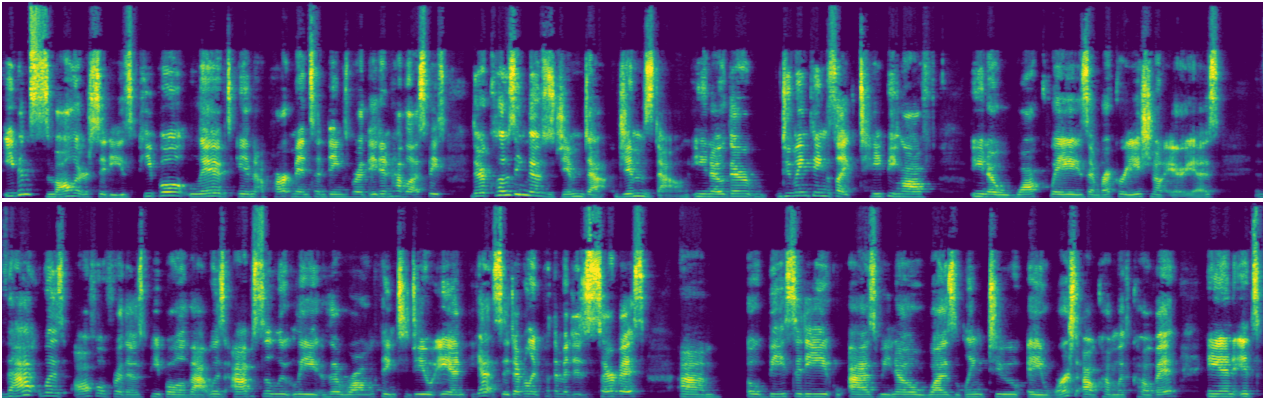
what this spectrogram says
even smaller cities. People lived in apartments and things where they didn't have a lot of space. They're closing those gym down, gyms down. You know, they're doing things like taping off, you know, walkways and recreational areas. that was awful for those people. That was absolutely the wrong thing to do. And yes, it definitely put them at a disservice. Um, obesity, as we know, was linked to a worse outcome with COVID, and it's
